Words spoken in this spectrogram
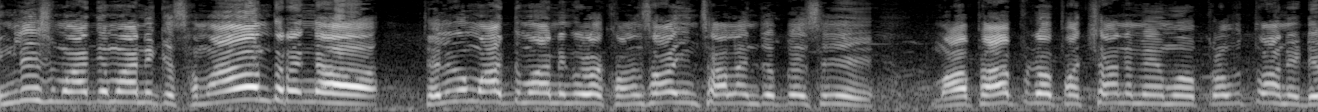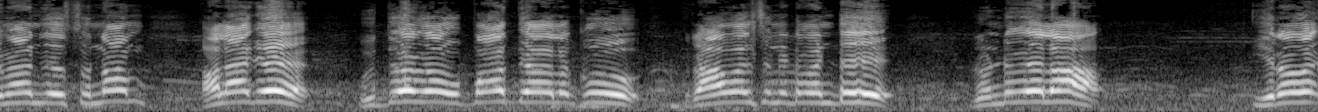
ఇంగ్లీష్ మాధ్యమానికి సమాంతరంగా తెలుగు మాధ్యమాన్ని కూడా కొనసాగించాలని చెప్పేసి మా ప్యాప్టో పక్షాన మేము ప్రభుత్వాన్ని డిమాండ్ చేస్తున్నాం. అలాగే ఉద్యోగ ఉపాధ్యాయులకు రావాల్సినటువంటి రెండు వేల ఇరవై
